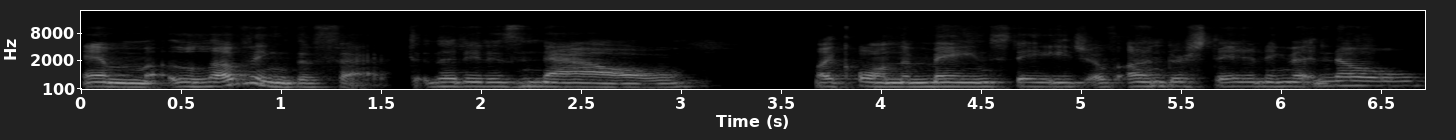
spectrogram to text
am loving the fact that it is now like on the main stage of understanding that no,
